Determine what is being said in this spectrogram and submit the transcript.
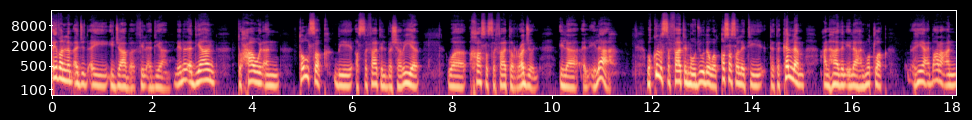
أيضا لم أجد أي إجابة في الأديان، لأن الأديان تحاول أن تلصق بالصفات البشرية وخاصة صفات الرجل إلى الإله. وكل الصفات الموجودة والقصص التي تتكلم عن هذا الإله المطلق هي عبارة عن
